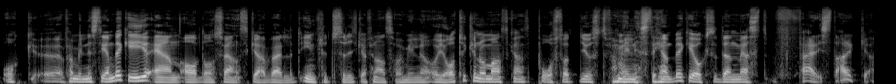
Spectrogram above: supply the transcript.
Och eh, familjen Stenbeck är ju en av de svenska väldigt inflytelserika finansfamiljerna och jag tycker nog man kan påstå att just familjen Stenbeck är också den mest färgstarka.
